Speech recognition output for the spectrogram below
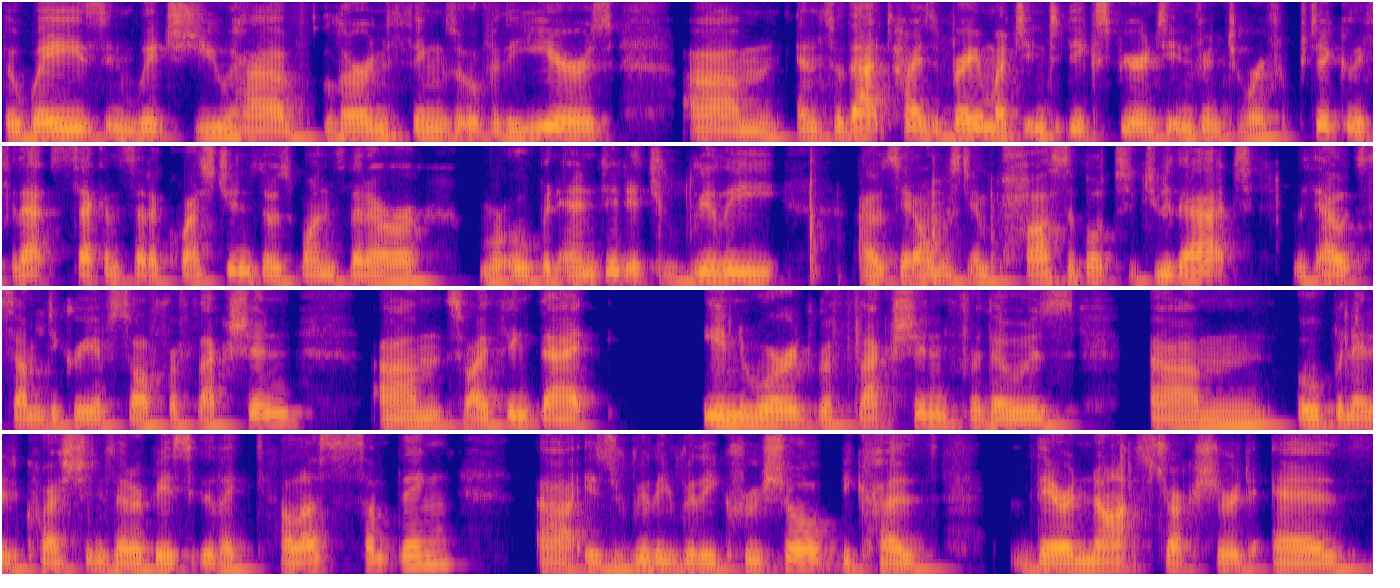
the ways in which you have learned things over the years. Um, and so that ties very much into the experience inventory, for particularly for that second set of questions, those ones that are more open ended. It's really, I would say, almost impossible to do that without some degree of self reflection. Um, so I think that inward reflection for those um, open ended questions that are basically like, tell us something, uh, is really, really crucial because they're not structured as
